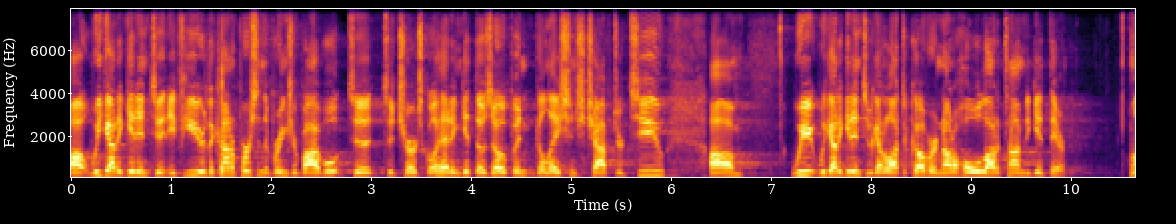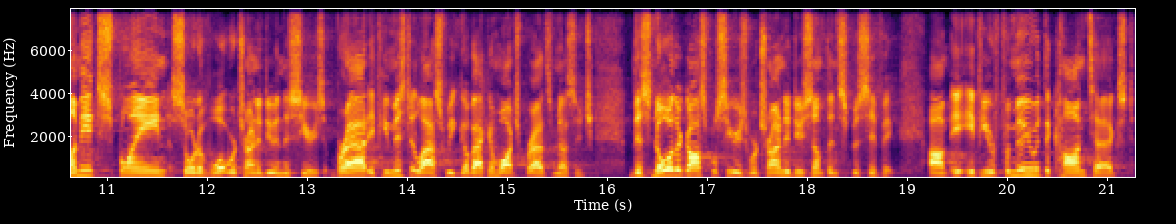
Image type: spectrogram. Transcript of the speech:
uh, we got to get into it. If you're the kind of person that brings your Bible to, to church, go ahead and get those open. Galatians chapter 2. Um, we we got to get into. it. We got a lot to cover, and not a whole lot of time to get there. Let me explain sort of what we're trying to do in this series. Brad, if you missed it last week, go back and watch Brad's message. This No Other Gospel series, we're trying to do something specific. Um, if you're familiar with the context,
